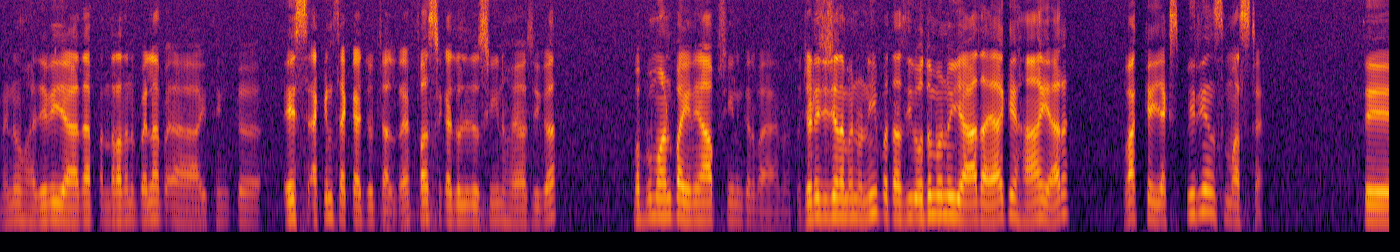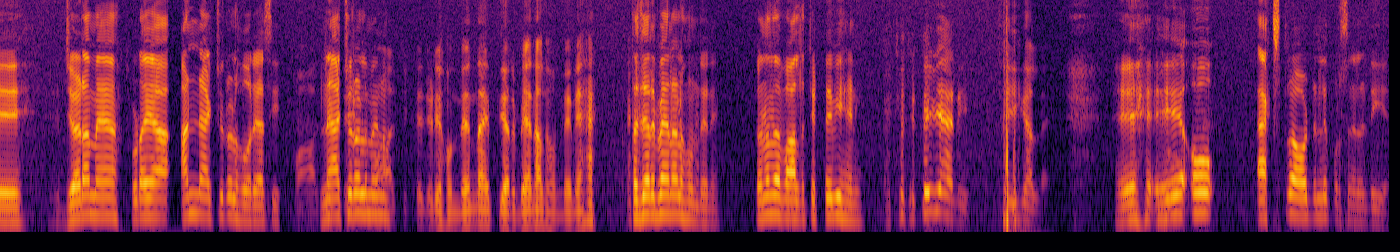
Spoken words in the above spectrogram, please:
ਮੈਨੂੰ ਹਜੇ ਵੀ ਯਾਦ ਆ 15 ਦਿਨ ਪਹਿਲਾਂ ਆਈ ਥਿੰਕ ਇਹ ਸੈਕੰਡ ਸਕੈਜੂਲ ਚੱਲ ਰਿਹਾ ਫਰਸਟ ਸਕੈਜੂਲ ਜਦੋਂ ਸੀਨ ਹੋਇਆ ਸੀਗਾ ਬੱਬੂ ਮਾਨ ਭਾਈ ਨੇ ਆਪ ਸੀਨ ਕਰਵਾਇਆ ਤੋਂ। ਜਿਹੜੀ ਚੀਜ਼ਾਂ ਦਾ ਮੈਨੂੰ ਨਹੀਂ ਪਤਾ ਸੀ ਉਦੋਂ ਮੈਨੂੰ ਯਾਦ ਆਇਆ ਕਿ ਹਾਂ ਯਾਰ ਵਾਕਈ ਐਕਸਪੀਰੀਅੰਸ ਮਸਟ ਹੈ। ਤੇ ਜਿਹੜਾ ਮੈਂ ਥੋੜਾ ਜਿਹਾ ਅਨਨੈਚੁਰਲ ਹੋ ਰਿਹਾ ਸੀ ਨੈਚੁਰਲ ਮੈਨੂੰ ਚਿੱਟੇ ਜਿਹੜੇ ਹੁੰਦੇ ਨੇ ਨਾ ਇਹ ਤਜਰਬਿਆਂ ਨਾਲ ਹੁੰਦੇ ਨੇ ਤਜਰਬਿਆਂ ਨਾਲ ਹੁੰਦੇ ਨੇ। ਤੇ ਉਹਨਾਂ ਦਾ ਵਾਲ ਤਾਂ ਚਿੱਟੇ ਵੀ ਹੈ ਨਹੀਂ। ਅੱਛਾ ਚਿੱਟੇ ਵੀ ਹੈ ਨਹੀਂ। ਸਹੀ ਗੱਲ ਹੈ। ਇਹ ਉਹ ਐਕਸਟਰਾ ਆਰਡੀਨਰੀ ਪਰਸਨੈਲਿਟੀ ਹੈ।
